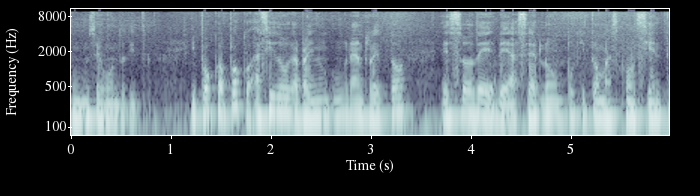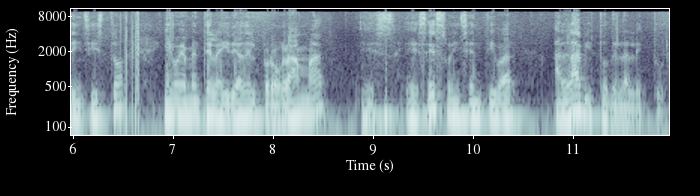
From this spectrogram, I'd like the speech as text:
un segundo título. Y poco a poco ha sido para mí un gran reto eso de, hacerlo un poquito más consciente, insisto, y obviamente la idea del programa es, es eso, incentivar al hábito de la lectura.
